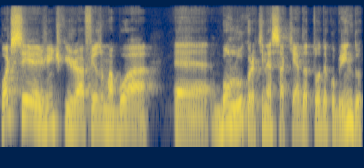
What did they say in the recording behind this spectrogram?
pode ser gente que já fez uma boa, é, um bom lucro aqui nessa queda toda cobrindo,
